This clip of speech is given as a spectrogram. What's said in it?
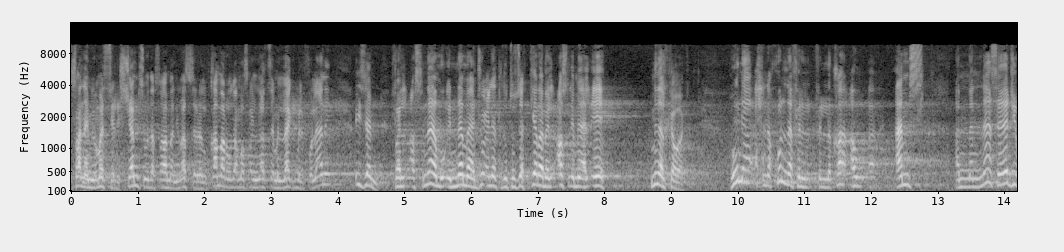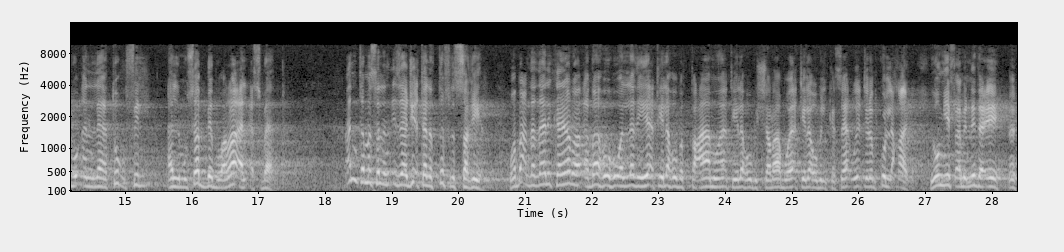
صنم يمثل الشمس وده صنم يمثل القمر وده صنم يمثل النجم الفلاني. إذا فالأصنام إنما جعلت لتذكر بالأصل من الإيه؟ من الكواكب. هنا إحنا قلنا في في اللقاء أو أمس أن الناس يجب أن لا تغفل المسبب وراء الأسباب. أنت مثلا إذا جئت للطفل الصغير وبعد ذلك يرى أباه هو الذي يأتي له بالطعام ويأتي له بالشراب ويأتي له بالكساء ويأتي له بكل حاجة. يقوم يفهم إن ده إيه؟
